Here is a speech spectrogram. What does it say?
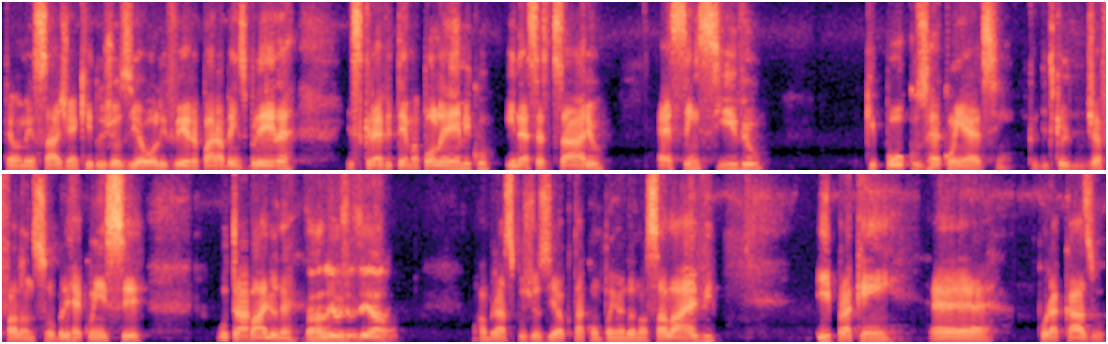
Tem uma mensagem aqui do Josiel Oliveira. Parabéns, Breler. Escreve tema polêmico e necessário, é sensível, que poucos reconhecem. Acredito que ele já falando sobre reconhecer o trabalho, né? Valeu, Josiel. Um abraço para o Josiel que está acompanhando a nossa live. E para quem, é, por acaso,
